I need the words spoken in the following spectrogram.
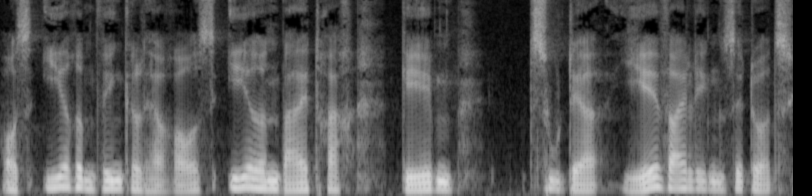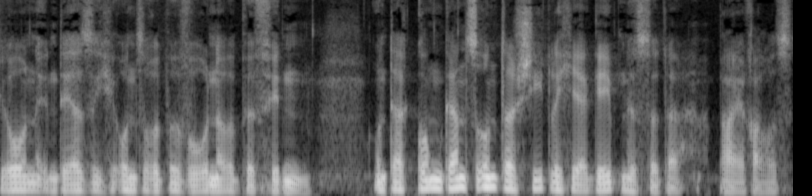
aus ihrem Winkel heraus ihren Beitrag geben zu der jeweiligen Situation, in der sich unsere Bewohner befinden. Und da kommen ganz unterschiedliche Ergebnisse dabei raus.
